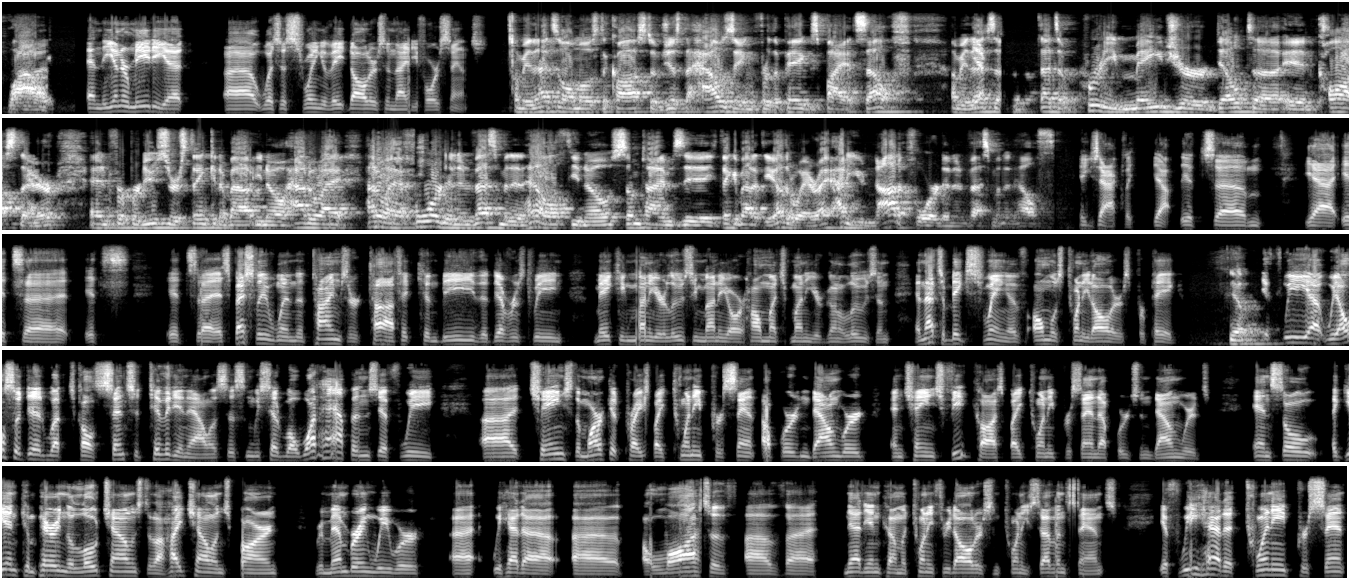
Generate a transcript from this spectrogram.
Wow. Uh, and the intermediate uh, was a swing of $8.94. I mean, that's almost the cost of just the housing for the pigs by itself. I mean, that's yep. a that's a pretty major delta in cost there. And for producers thinking about, you know, how do I how do I afford an investment in health? You know, sometimes you think about it the other way, right? How do you not afford an investment in health? Exactly. Yeah. It's um yeah, it's uh it's it's uh, especially when the times are tough, it can be the difference between making money or losing money or how much money you're going to lose and and that's a big swing of almost $20 per pig. Yep. If we uh, we also did what's called sensitivity analysis and we said, well, what happens if we uh, change the market price by 20% upward and downward, and change feed costs by 20% upwards and downwards. And so, again, comparing the low challenge to the high challenge barn, remembering we were uh, we had a, a, a loss of, of uh, net income of $23.27. If we had a 20%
